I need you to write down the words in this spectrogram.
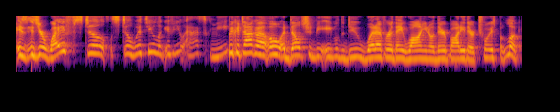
is is your wife still still with you? Like, if you ask me, we could talk about oh, adults should be able to do whatever they want, you know, their body, their choice. But look,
